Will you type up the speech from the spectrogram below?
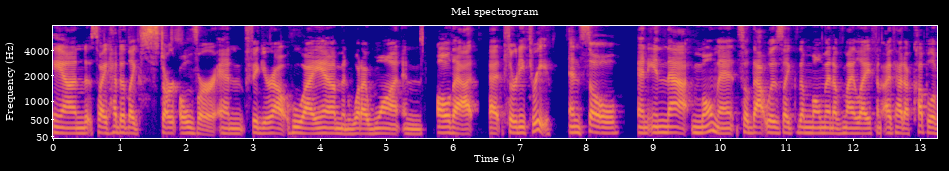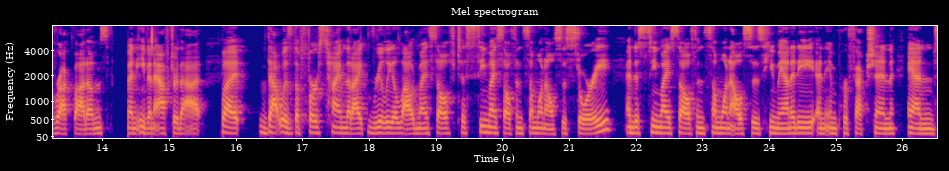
And so I had to like start over and figure out who I am and what I want and all that at 33. And so, and in that moment, so that was like the moment of my life. And I've had a couple of rock bottoms and even after that. But that was the first time that I really allowed myself to see myself in someone else's story and to see myself in someone else's humanity and imperfection and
